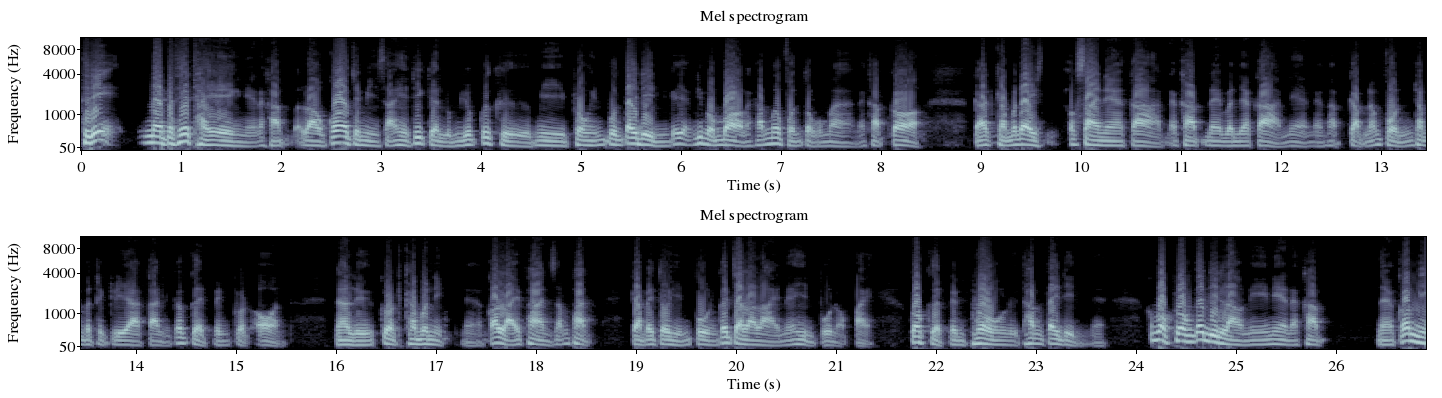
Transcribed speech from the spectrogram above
ทีนี้ ในประเทศไทยเองเนี่ยนะครับเราก็จะมีสาเหตุที่เกิดหลุมยุบก็คือ มีโพรงหินปูนใต้ดินก็อย่างที่ผมบอกนะครับ เมื่อฝนตกลงมานะครับก็การคาร์บอนไดออกไซด์ในอากาศนะครับในบรรยากาศเนี่ยนะครับกับน้ำฝนทำปฏิกิริยากัน ก็เกิดเป็นกรดอ่อนนะหรือกรดคาร์บอนิกนะก็ไหลผ่านสัมผัสกับไอตัวหินปูนก็จะละลายเนื้อหินปูนออกไป ก็เกิดเป็นโพรงหรือถ้ำใต้ดินนะเขาบอกโพรงใต้ดินเหล่านี้เนี่ยนะครับนะก็มี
